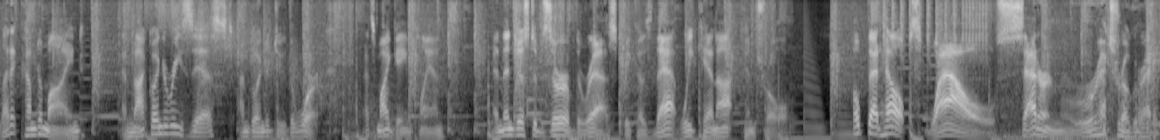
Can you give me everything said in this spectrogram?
let it come to mind. I'm not going to resist, I'm going to do the work. That's my game plan. And then just observe the rest because that we cannot control. Hope that helps. Wow, Saturn retrograde.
